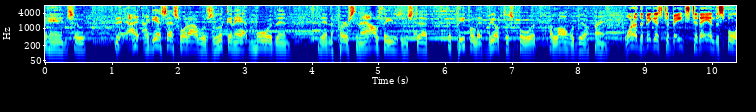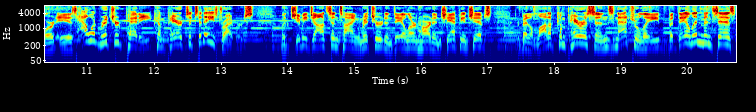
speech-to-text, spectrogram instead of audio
And so I, I guess that's what I was looking at more than than the personalities and stuff, the people that built the sport along with Bill France. One of the biggest debates today in the sport is how would Richard Petty compare to today's drivers? With Jimmie Johnson tying Richard and Dale Earnhardt in championships, there have been a lot of comparisons naturally, but Dale Inman says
